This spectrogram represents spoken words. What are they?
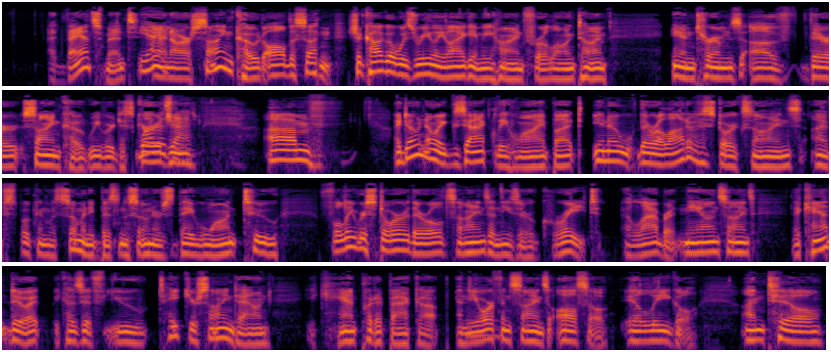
advancement yeah. in our sign code all of a sudden. Chicago was really lagging behind for a long time in terms of their sign code. We were discouraging. Why was that? Um, I don't know exactly why, but you know, there are a lot of historic signs. I've spoken with so many business owners. They want to fully restore their old signs, and these are great, elaborate neon signs. They can't do it because if you take your sign down, you can't put it back up. And the mm. orphan sign's also illegal until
